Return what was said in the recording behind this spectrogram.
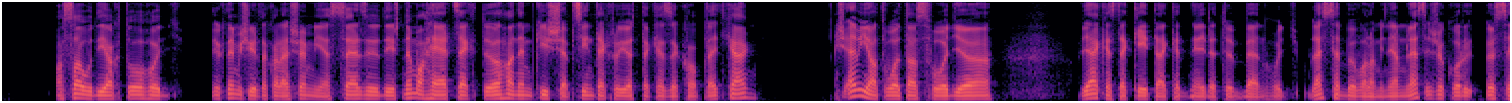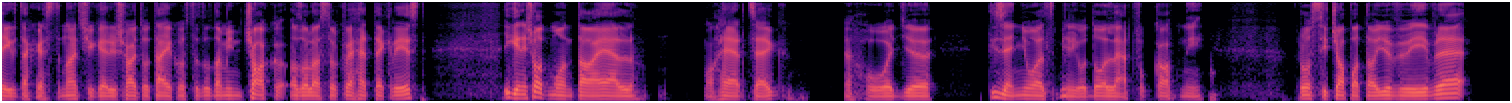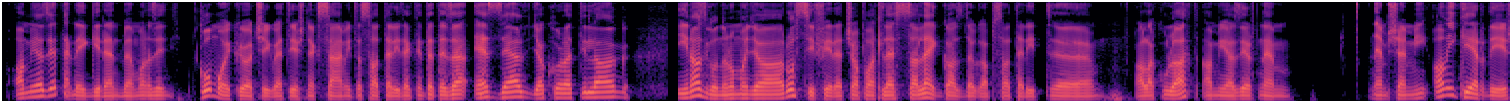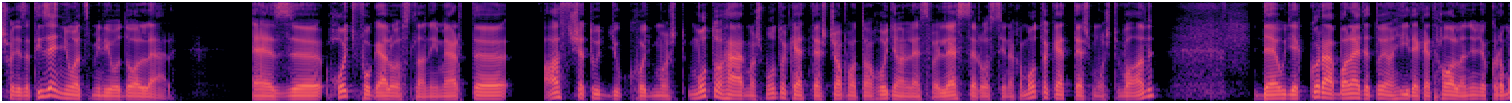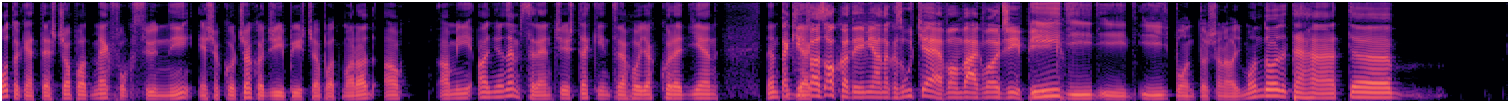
a szaudiaktól, hogy ők nem is írtak alá semmilyen szerződést, nem a hercegtől, hanem kisebb szintekről jöttek ezek a plegykák. És emiatt volt az, hogy, hogy elkezdtek kételkedni egyre többen, hogy lesz ebből valami, nem lesz, és akkor összehívták ezt a nagy sikerű sajtótájékoztatót, amin csak az olaszok vehettek részt. Igen, és ott mondta el a herceg, hogy 18 millió dollárt fog kapni Rossi csapata a jövő évre, ami azért eléggé rendben van, az egy komoly költségvetésnek számít a szateliteknél. Tehát ezzel, ezzel gyakorlatilag én azt gondolom, hogy a Rossi féle csapat lesz a leggazdagabb szatellit ö, alakulat, ami azért nem, nem semmi. Ami kérdés, hogy ez a 18 millió dollár, ez hogy fog eloszlani, mert azt se tudjuk, hogy most Moto3-as, Moto2-es csapata hogyan lesz, vagy lesz-e Rosszinak. A Moto2-es most van, de ugye korábban lehetett olyan híreket hallani, hogy akkor a Moto2-es csapat meg fog szűnni, és akkor csak a GP-s csapat marad, a, ami annyira nem szerencsés tekintve, hogy akkor egy ilyen nem Tekintve tudják... az akadémiának az útja el van vágva a gp Így, így, így, így, pontosan, ahogy mondod. Tehát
